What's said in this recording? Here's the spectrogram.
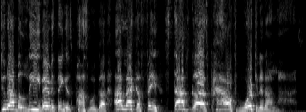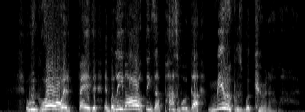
do not believe everything is possible with God, our lack of faith stops God's power from working in our lives. we grow in faith and believe all things are possible with God, miracles will occur in our lives.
